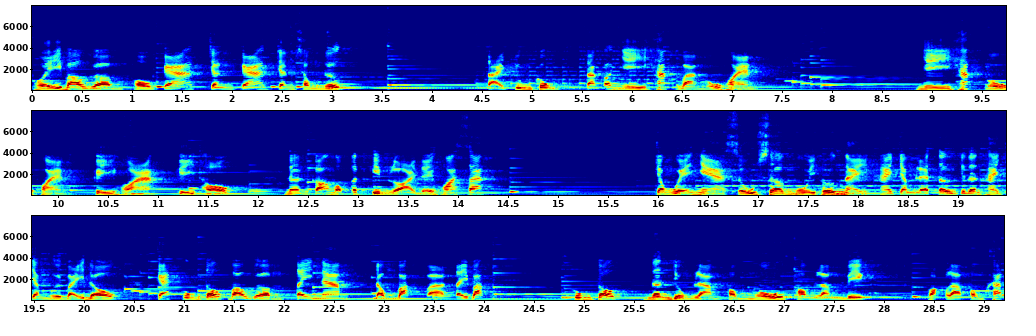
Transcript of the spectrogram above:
Thủy bao gồm hồ cá, chanh cá, chanh sông nước tại trung cung, ta có nhị hắc và ngũ hoàng. Nhị hắc, ngũ hoàng, kỵ hỏa, kỵ thổ, nên có một ít kim loại để hóa sát trong quẻ nhà Sửu Sơn mùi hướng này 204 cho đến 217 độ, các cung tốt bao gồm Tây Nam, Đông Bắc và Tây Bắc. Cung tốt nên dùng làm phòng ngủ, phòng làm việc hoặc là phòng khách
